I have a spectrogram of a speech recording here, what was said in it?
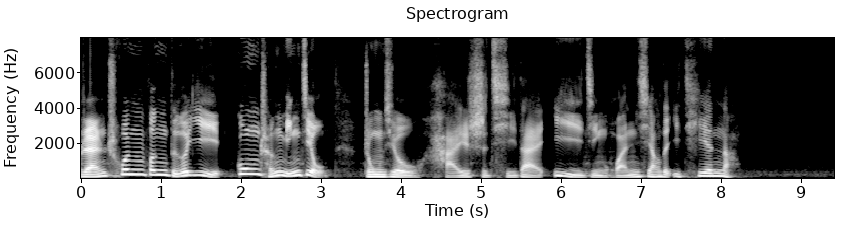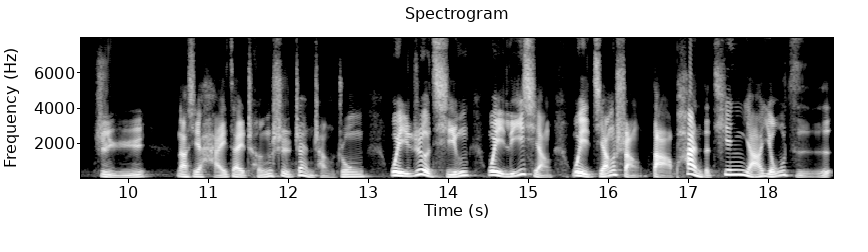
然春风得意，功成名就，终究还是期待衣锦还乡的一天呐。至于那些还在城市战场中为热情、为理想、为奖赏打盼的天涯游子，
